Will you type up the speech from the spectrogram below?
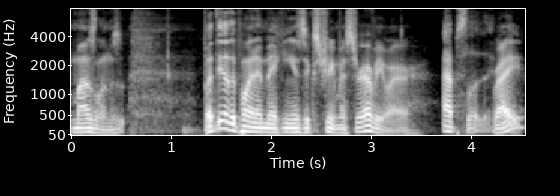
Muslims. But the other point I'm making is extremists are everywhere, Absolutely. right?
